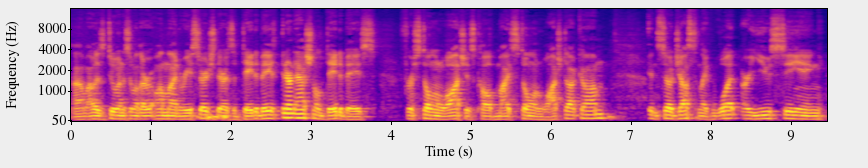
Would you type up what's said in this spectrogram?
Um, I was doing some other online research. There's a database, international database for stolen watches called mystolenwatch.com. And so, Justin, like, what are you seeing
